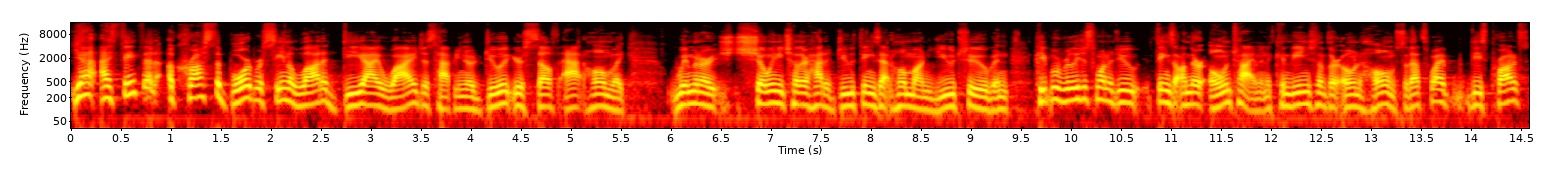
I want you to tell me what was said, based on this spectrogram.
Yeah, I think that across the board, we're seeing a lot of DIY just happen. You know, do it yourself at home. Like women are showing each other how to do things at home on YouTube, and people really just want to do things on their own time in the convenience of their own home. So that's why these products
